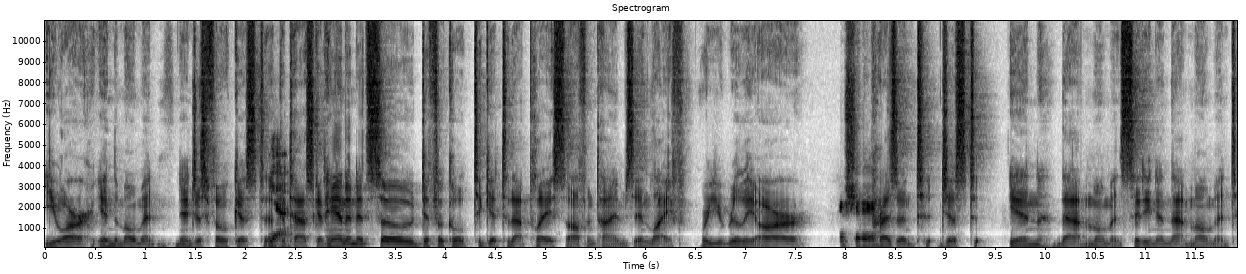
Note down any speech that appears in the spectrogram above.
you are in the moment and just focused at yeah. the task at hand and it's so difficult to get to that place oftentimes in life where you really are sure. present just in that moment sitting in that moment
